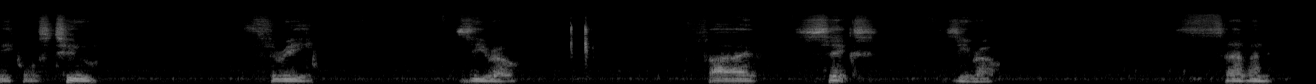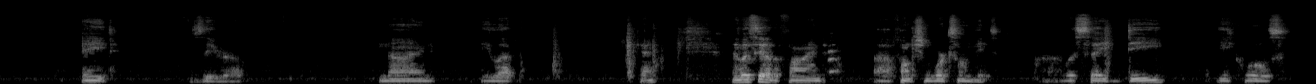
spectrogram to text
equals 2, 3, 0, five, six, zero, seven, eight, zero, nine, eleven. Okay? Now let's see how the find uh, function works on these. Uh, let's say D equals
